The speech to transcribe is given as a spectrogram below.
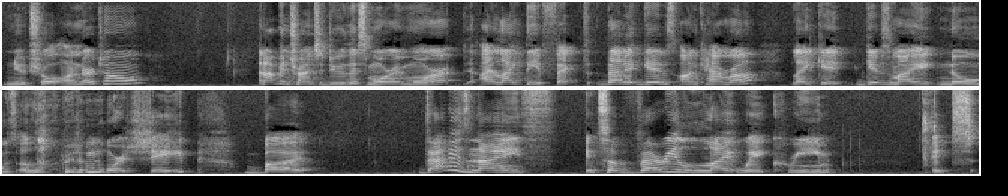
neutral undertone. And I've been trying to do this more and more. I like the effect that it gives on camera. Like it gives my nose a little bit more shape. But that is nice. It's a very lightweight cream. It's,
